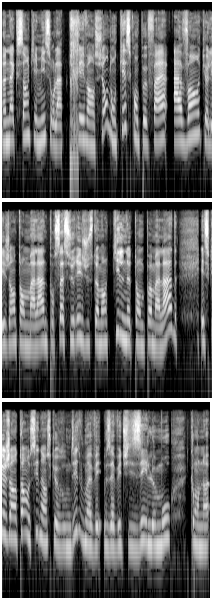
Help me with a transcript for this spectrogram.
un, accent qui est mis sur la prévention. Donc, qu'est-ce qu'on peut faire avant que les gens tombent malades pour s'assurer justement qu'ils ne tombent pas malades? Et ce que j'entends aussi dans ce que vous me dites, vous m'avez, vous avez utilisé le mot qu'on a,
